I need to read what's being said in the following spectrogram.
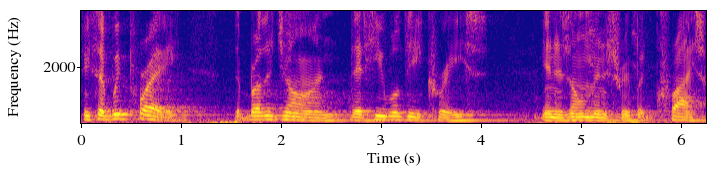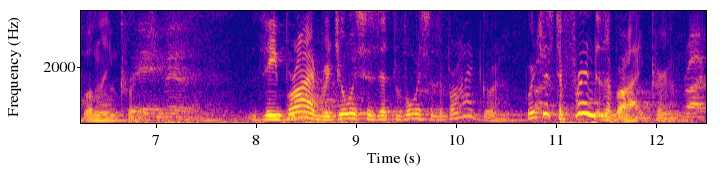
He said, We pray that Brother John, that he will decrease in his own ministry, but Christ will increase. Amen. The bride rejoices at the voice of the bridegroom. We're just a friend of the bridegroom. Right.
